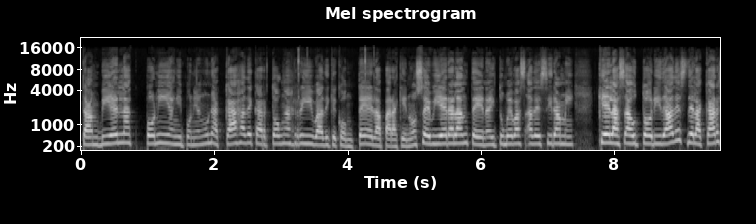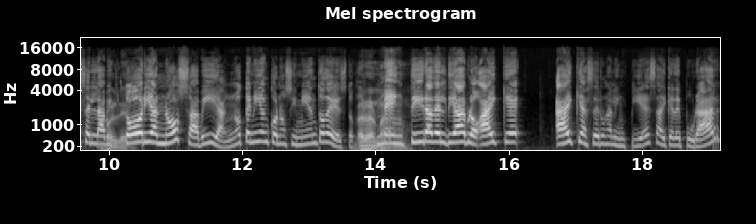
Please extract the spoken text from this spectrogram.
También las ponían y ponían una caja de cartón arriba de que con tela para que no se viera la antena. Y tú me vas a decir a mí que las autoridades de la cárcel La. Victoria no sabían, no tenían conocimiento de esto. Pero, hermano. Mentira del diablo. Hay que, hay que hacer una limpieza, hay que depurar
